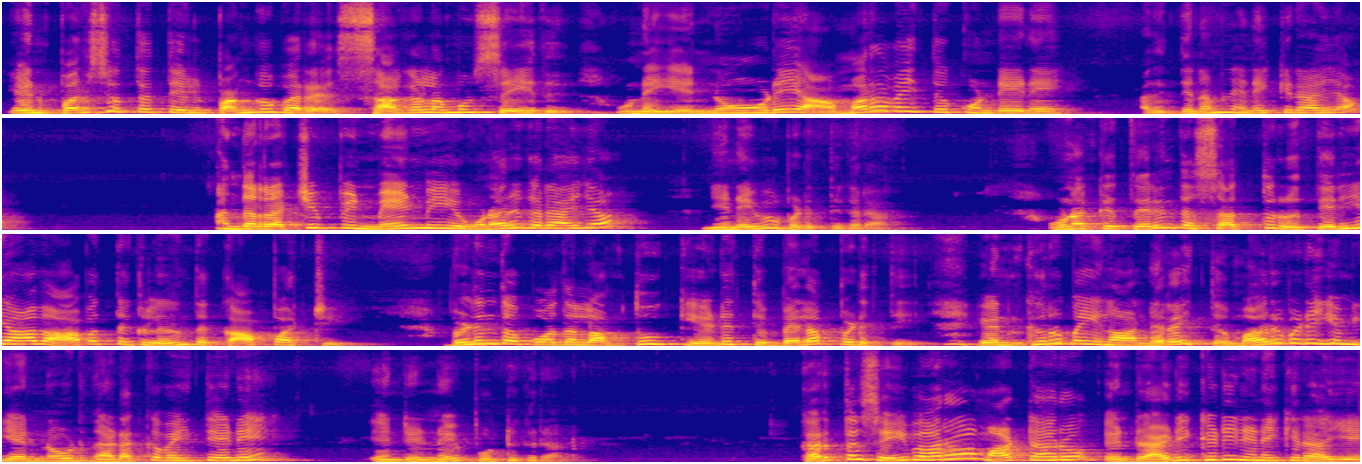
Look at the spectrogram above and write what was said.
என் பரிசுத்தத்தில் பங்கு பெற சகலமும் செய்து உன்னை என்னோடே அமர வைத்து கொண்டேனே. அது தினம் நினைக்கிறாயா? அந்த ரட்சிப்பின் மேன்மையை உணர்கிறாயா? நினைவுபடுத்துகிறார். உனக்கு தெரிந்த சத்துரு தெரியாத ஆபத்துகளிலிருந்து காப்பாற்றி விழுந்த போதெல்லாம் தூக்கி எடுத்து பலப்படுத்தி என் கிருபை நான் நிறைத்து மறுபடியும் என்னோடு நடக்க வைத்தேனே? என்று நினைப்பூட்டுகிறார். கருத்தை செய்வாரோ மாட்டாரோ என்று அடிக்கடி நினைக்கிறாயே?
